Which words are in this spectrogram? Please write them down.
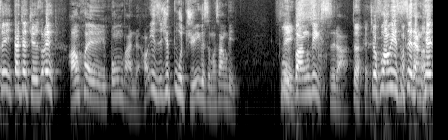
所以大家觉得说，哎，好像快崩盘了，好，一直去布局一个什么商品，富邦 VIX 啦，对，就富邦 VIX 这两天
